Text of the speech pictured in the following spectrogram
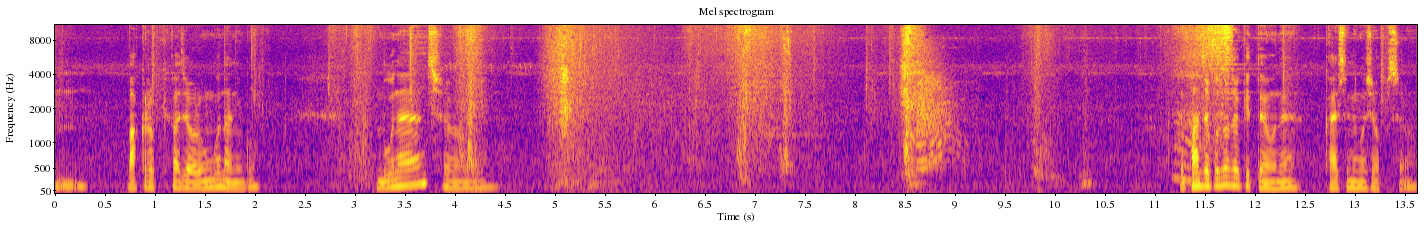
음, 막 그렇게까지 어려운 건 아니고. 무난죠 반지 부서졌기 때문에 갈 수 있는 곳이 없죠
